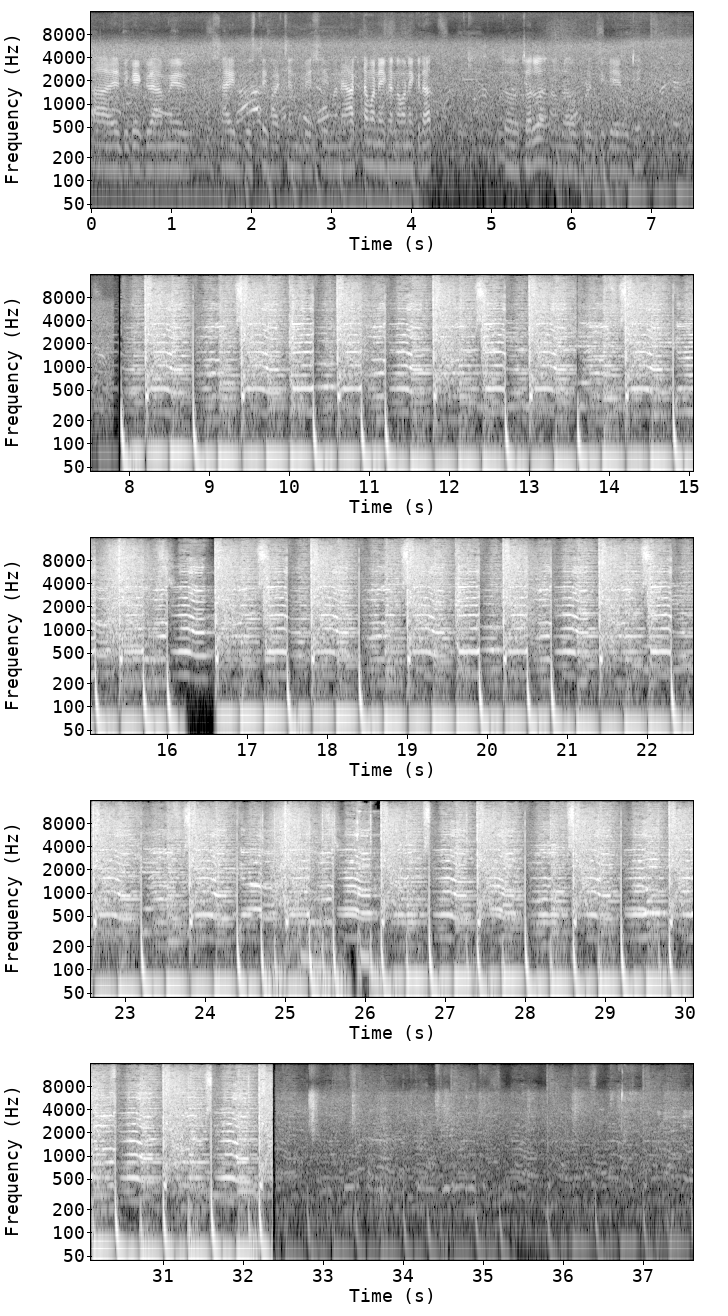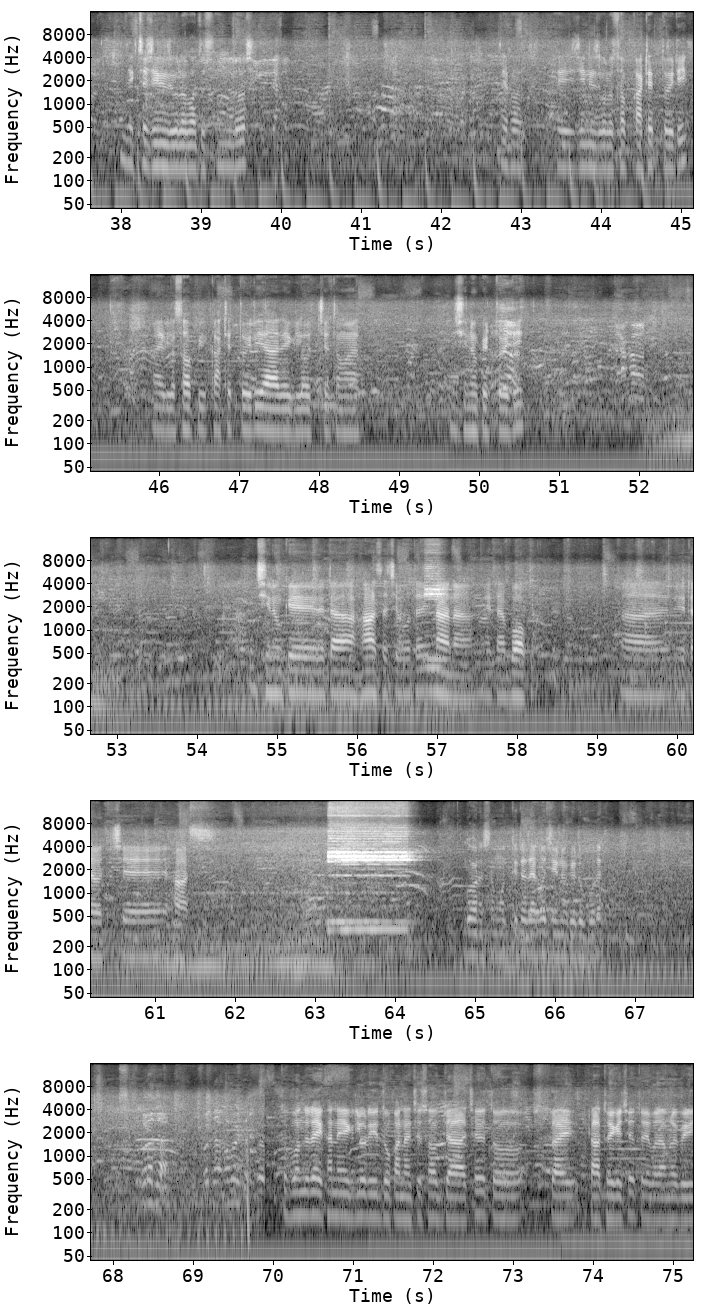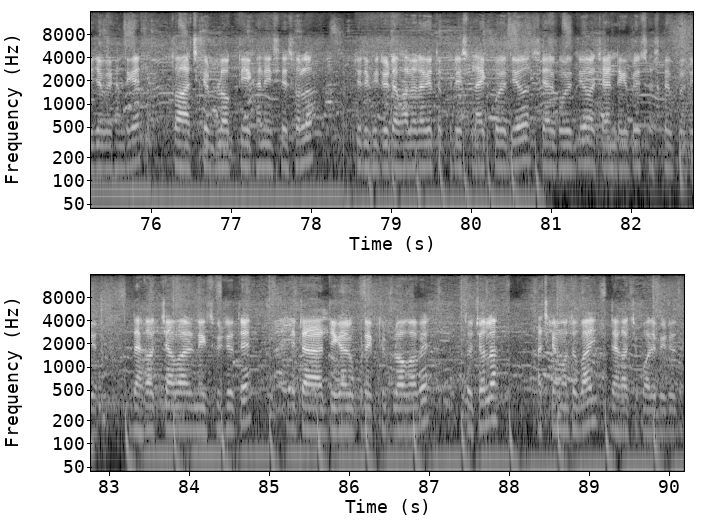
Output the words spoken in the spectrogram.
আর এদিকে গ্রামের সাইড বুঝতে পারছেন বেশি মানে আটটা মানে এখানে অনেক রাত তো চলো আমরা উপরের দিকে উঠি কত সুন্দর। দেখো এই জিনিসগুলো সব কাঠের তৈরি। এগুলো সবই কাঠের তৈরি, আর এগুলো হচ্ছে তোমার ঝিনুকের তৈরি। ঝিনুকের এটা হাঁস আছে বোধহয়? না না, এটা বক। আর এটা হচ্ছে হাঁস। গণেশের মূর্তিটা দেখো ঝিনুকের উপরে। তো বন্ধুরা, এখানে এগুলোরই দোকান আছে, সব যা আছে। তো প্রায় রাত হয়ে গেছে, তো এবার আমরা বেরিয়ে যাব এখান থেকে। তো আজকের ব্লগটি এখানেই শেষ হলো। যদি ভিডিওটা ভালো লাগে, তো প্লিজ লাইক করে দিও শেয়ার করে দিও, আর চ্যানেলটাকে প্লিজ সাবস্ক্রাইব করে দিও। দেখা হচ্ছে আবার নেক্সট ভিডিওতে। যেটা দীঘার উপরে একটি ব্লগ হবে। তো চলো, আজকের মতো বাই দেখা হচ্ছে পরের ভিডিওতে।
